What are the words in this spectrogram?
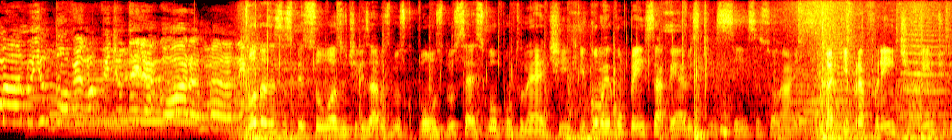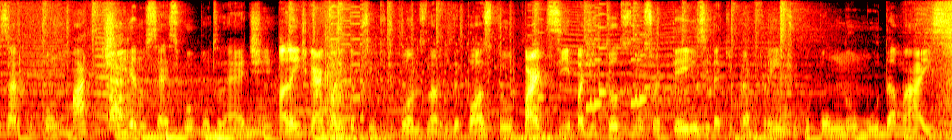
mano! E eu tô vendo o vídeo dele agora, mano! Todas essas pessoas utilizaram os meus cupons do CSGO.net e como recompensa ganharam skins sensacionais. Daqui pra frente, quem utilizar o cupom MATILHA no CSGO.net, além de ganhar 40% de bônus na hora do depósito, participa de todos os meus sorteios e daqui pra frente o cupom não muda mais.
